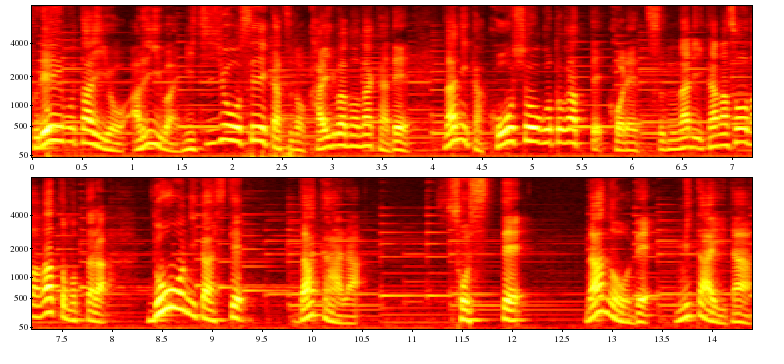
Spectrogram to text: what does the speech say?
クレーム対応あるいは日常生活の会話の中で何か交渉事があってこれすんなりいかなそうだなと思ったらどうにかしてだからそしてなのでみたいな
